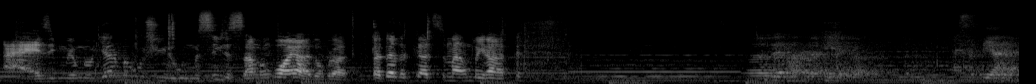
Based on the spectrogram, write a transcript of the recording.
moglie? Eh, se mio moglie mi cucina come si stiamo inguaiato, frate. Guardate che cazzo mi ha combinato. FBI. Ma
